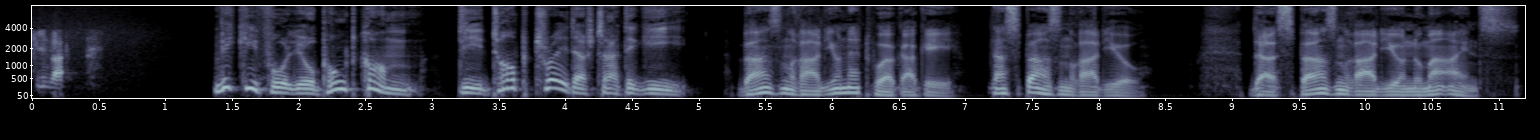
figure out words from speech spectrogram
Vielen Dank. Wikifolio.com Die Top-Trader-Strategie. Börsenradio Network AG. Das Börsenradio. Das Börsenradio Nummer 1.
